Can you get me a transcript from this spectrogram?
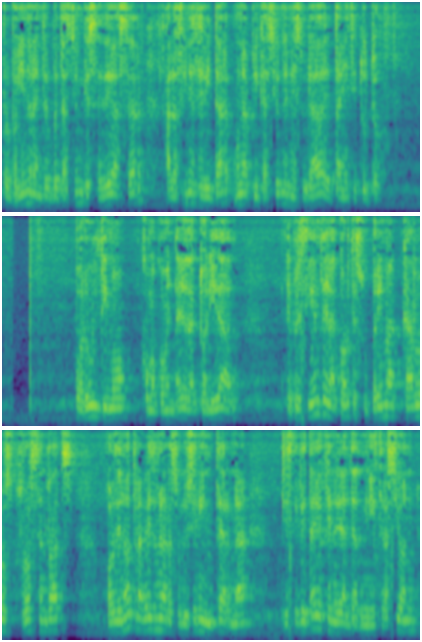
proponiendo la interpretación que se debe hacer a los fines de evitar una aplicación desmesurada de tal instituto. Por último, como comentario de actualidad, el presidente de la Corte Suprema, Carlos Rosenratz, ordenó a través de una resolución interna que el secretario general de Administración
